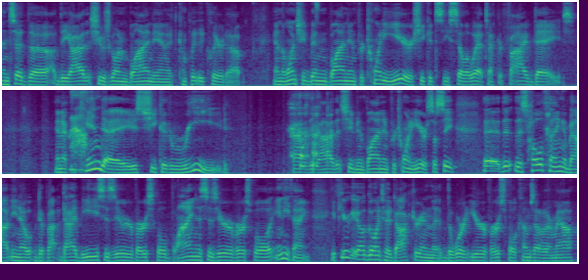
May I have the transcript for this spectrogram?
and said the the eye that she was going blind in had completely cleared up and the one she'd been blind in for 20 years she could see silhouettes after five days and after wow. 10 days she could read out of the eye that she'd been blind in for 20 years. So see, uh, th- this whole thing about you know di- diabetes is irreversible, blindness is irreversible, anything. If you're going to a doctor and the, the word irreversible comes out of their mouth,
